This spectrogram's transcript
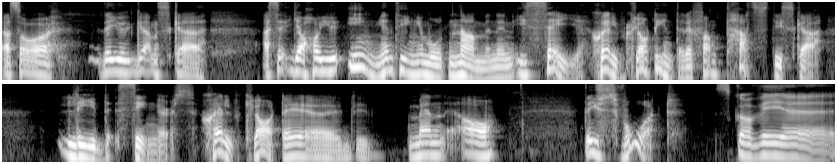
alltså. Det är ju ganska. Alltså jag har ju ingenting emot namnen i sig. Självklart inte. Det fantastiska lead singers. Självklart. Det är, men ja. Det är ju svårt. Ska vi eh,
